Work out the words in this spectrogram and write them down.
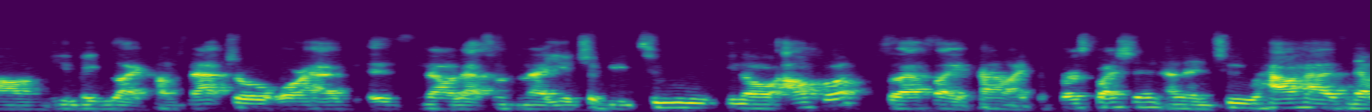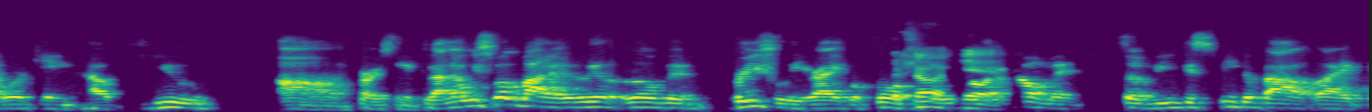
um you maybe like comes natural or have is you know that something that you attribute to, you know, ALPFA? So that's like kind of like the first question. And then two, how has networking helped you um personally? Because I know we spoke about it a little, a little bit briefly, right? Before, For sure, before started filming. So if you could speak about like,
